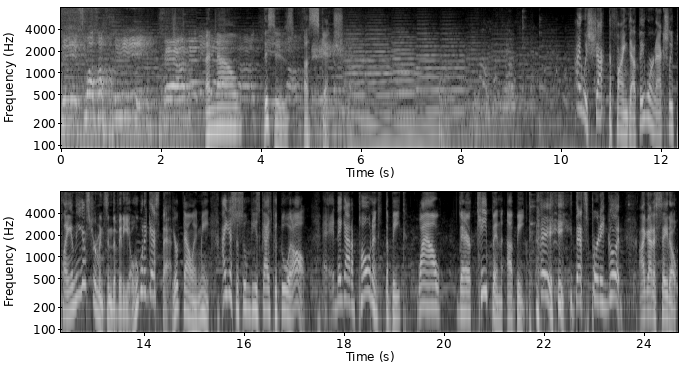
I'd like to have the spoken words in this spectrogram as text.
this was a thing. Family And now, this is a sketch. I was shocked to find out they weren't actually playing the instruments in the video. Who would have guessed that? You're telling me. I just assumed these guys could do it all. Uh, They got opponents to beat while they're keeping a beat. hey, that's pretty good. I gotta say though,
